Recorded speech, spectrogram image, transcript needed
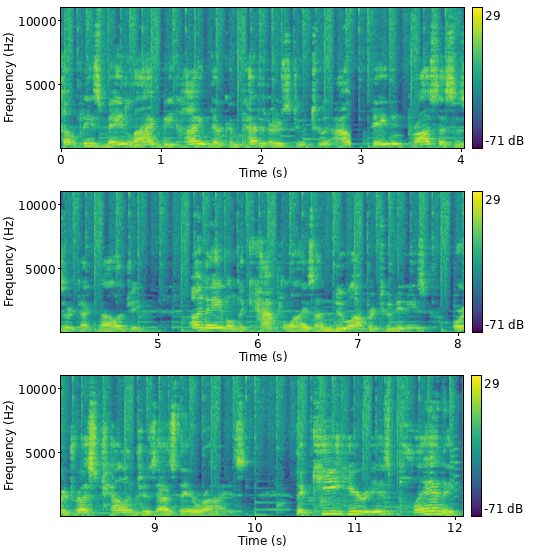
Companies may lag behind their competitors due to outdated processes or technology, unable to capitalize on new opportunities or address challenges as they arise. The key here is planning.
